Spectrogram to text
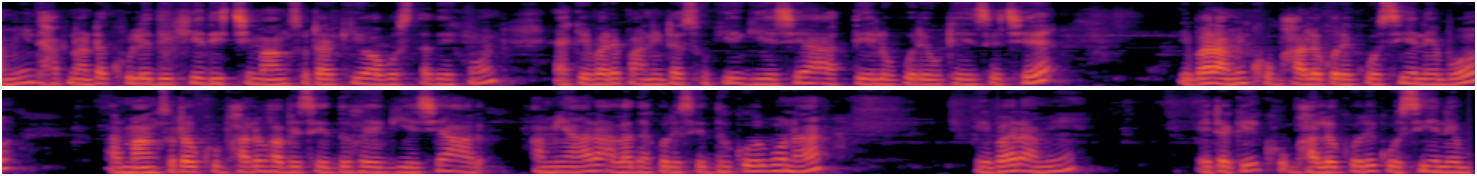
আমি ঢাকনাটা খুলে দেখিয়ে দিচ্ছি মাংসটার কি অবস্থা দেখুন। একেবারে পানিটা শুকিয়ে গিয়েছে আর তেল উপরে উঠে এসেছে। এবার আমি খুব ভালো করে কষিয়ে নেব আর মাংসটাও খুব ভালোভাবে সেদ্ধ হয়ে গিয়েছে। আর আমি আর আলাদা করে সেদ্ধ করব না। এবার আমি এটাকে খুব ভালো করে কষিয়ে নেব।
